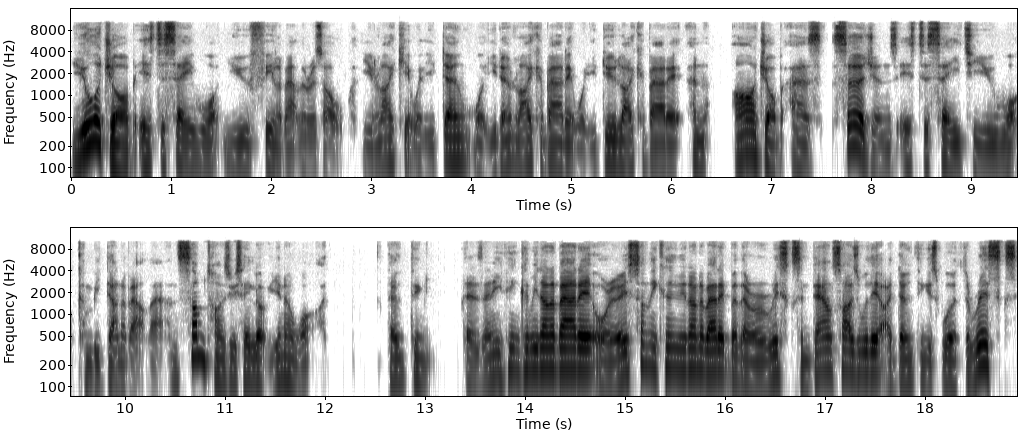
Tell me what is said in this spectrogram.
your job is to say what you feel about the result, whether you like it, whether you don't, what you don't like about it, what you do like about it. And our job as surgeons is to say to you what can be done about that. And sometimes we say, look, you know what, I don't think there's anything can be done about it, or there is something can be done about it, but there are risks and downsides with it. I don't think it's worth the risks,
